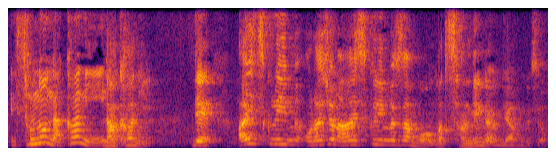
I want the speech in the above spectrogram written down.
えその中に？中に。でアイスクリーム同じようなアイスクリーム屋さんもまた3軒か4軒あるんですよ。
